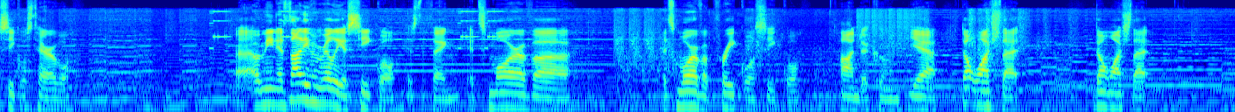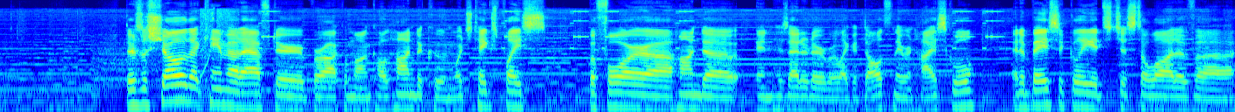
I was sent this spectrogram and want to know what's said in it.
sequel's terrible. Uh, I mean, it's not even really a sequel, is the thing. It's more of a it's more of a prequel sequel. Handa-kun. Yeah, don't watch that. Don't watch that. There's a show that came out after Barakamon called Handa-kun, which takes place before uh, Handa and his editor were like adults and they were in high school. And it basically, it's just a lot of, uh,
